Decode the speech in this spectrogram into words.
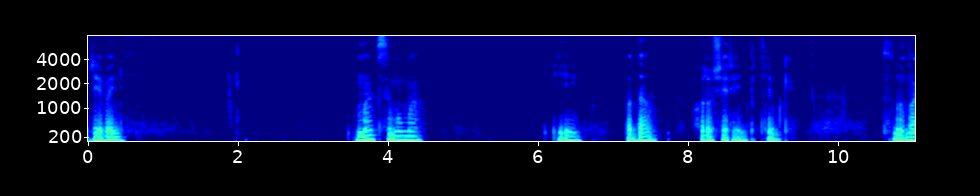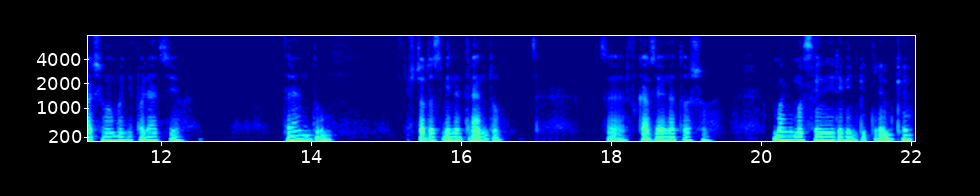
рівень максимума і подав хороший рівень підтримки. Тут ми бачимо маніпуляцію тренду. Щодо зміни тренду, це вказує на те, що маємо сильний рівень підтримки,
